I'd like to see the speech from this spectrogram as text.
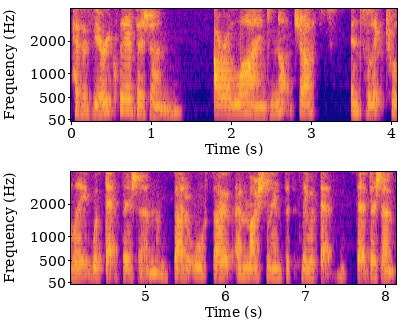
have a very clear vision, are aligned not just intellectually with that vision, but also emotionally and physically with that, that vision.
